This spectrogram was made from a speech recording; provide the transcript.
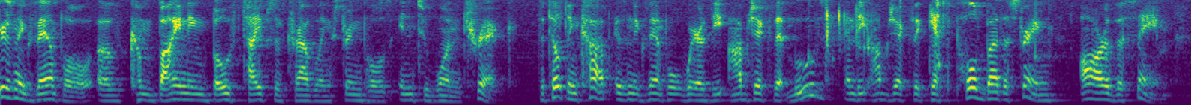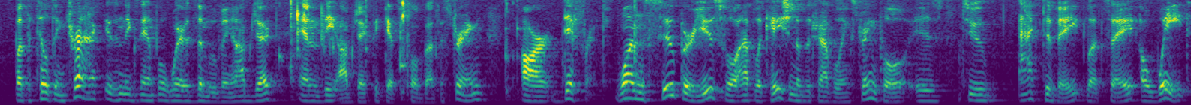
Here's an example of combining both types of traveling string pulls into one trick. The tilting cup is an example where the object that moves and the object that gets pulled by the string are the same. But the tilting track is an example where the moving object and the object that gets pulled by the string are different. One super useful application of the traveling string pull is to activate, let's say, a weight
